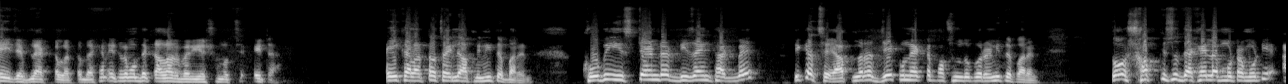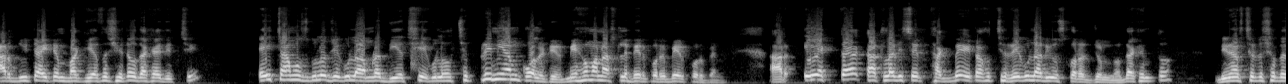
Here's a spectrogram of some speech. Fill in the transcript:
এই যে ব্ল্যাক কালারটা দেখেন, এটার মধ্যে কালার ভেরিয়েশন হচ্ছে এটা। এই কালারটাও চাইলে আপনি নিতে পারেন। খুবই স্ট্যান্ডার্ড ডিজাইন থাকবে, ঠিক আছে? আপনারা যে কোনো একটা পছন্দ করে নিতে পারেন। তো সবকিছু দেখাইলাম মোটামুটি, আর দুইটা আইটেম বাকি আছে, সেটাও দেখাই দিচ্ছি। এই চামচগুলো যেগুলো আমরা দিয়েছি, এগুলো হচ্ছে প্রিমিয়াম কোয়ালিটির মেহমান আসলে বের করে, বের করবেন। আর এই একটা কাটলারি সেট থাকবে, এটা হচ্ছে রেগুলার ইউজ করার জন্য। দেখেন তো ডিনার সেটের সাথে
